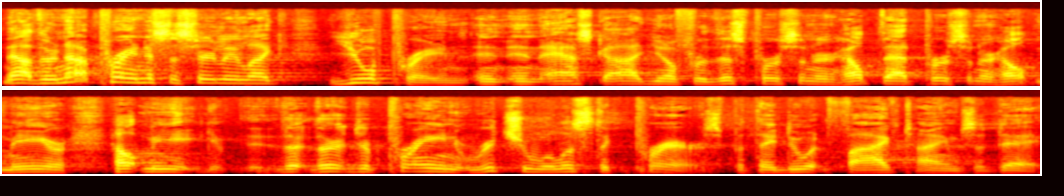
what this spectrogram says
Now, they're not praying necessarily like you'll pray and, and, ask God, you know, for this person or help that person or help me or help me. They're, they're praying ritualistic prayers, but they do it five times a day.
